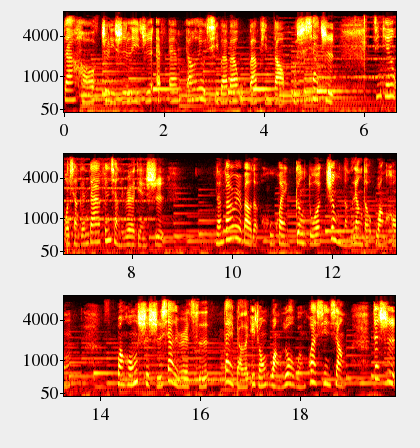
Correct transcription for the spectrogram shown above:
大家好，这里是荔枝 FM 幺六七八八五八频道，我是夏至。今天我想跟大家分享的热点是《南方日报》的呼唤更多正能量的网红。网红是时下的热词，代表了一种网络文化现象。但是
